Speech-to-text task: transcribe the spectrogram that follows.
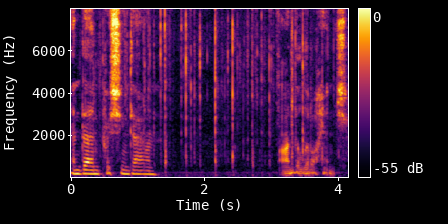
and then pushing down on the little hinge.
